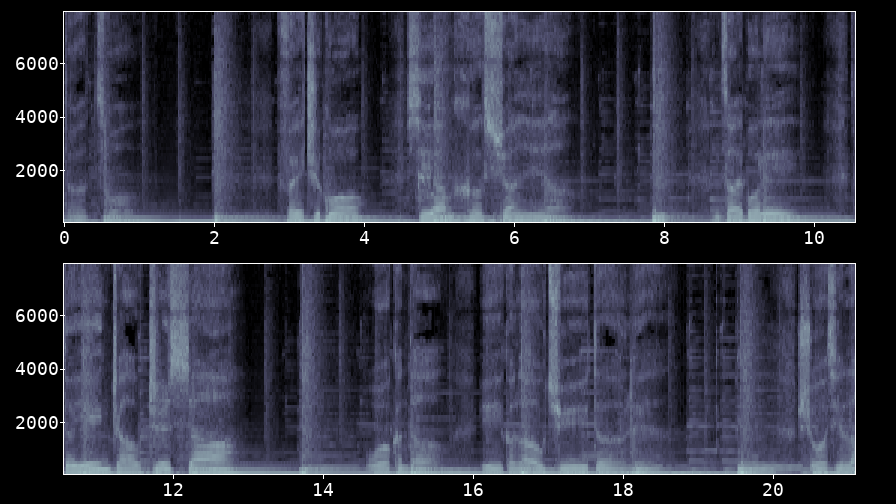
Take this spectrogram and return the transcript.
的座。飞驰过夕阳和悬崖，在玻璃的映照之下，我看到一个老去的脸。说起来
